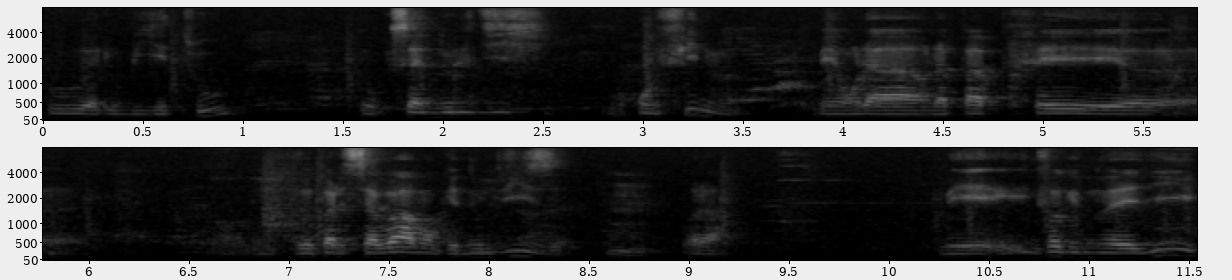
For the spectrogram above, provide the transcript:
coup elle oubliait tout. Donc ça nous le dit, donc on le filme mais on l'a on l'a pas prêt euh, on ne pouvait pas le savoir avant qu'elle nous le dise. Voilà. Mais une fois qu'elle nous l'a dit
